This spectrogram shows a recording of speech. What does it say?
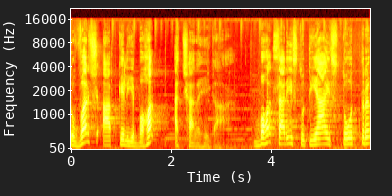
तो वर्ष आपके लिए बहुत अच्छा रहेगा। बहुत सारी स्तुतियाँ, स्तोत्र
